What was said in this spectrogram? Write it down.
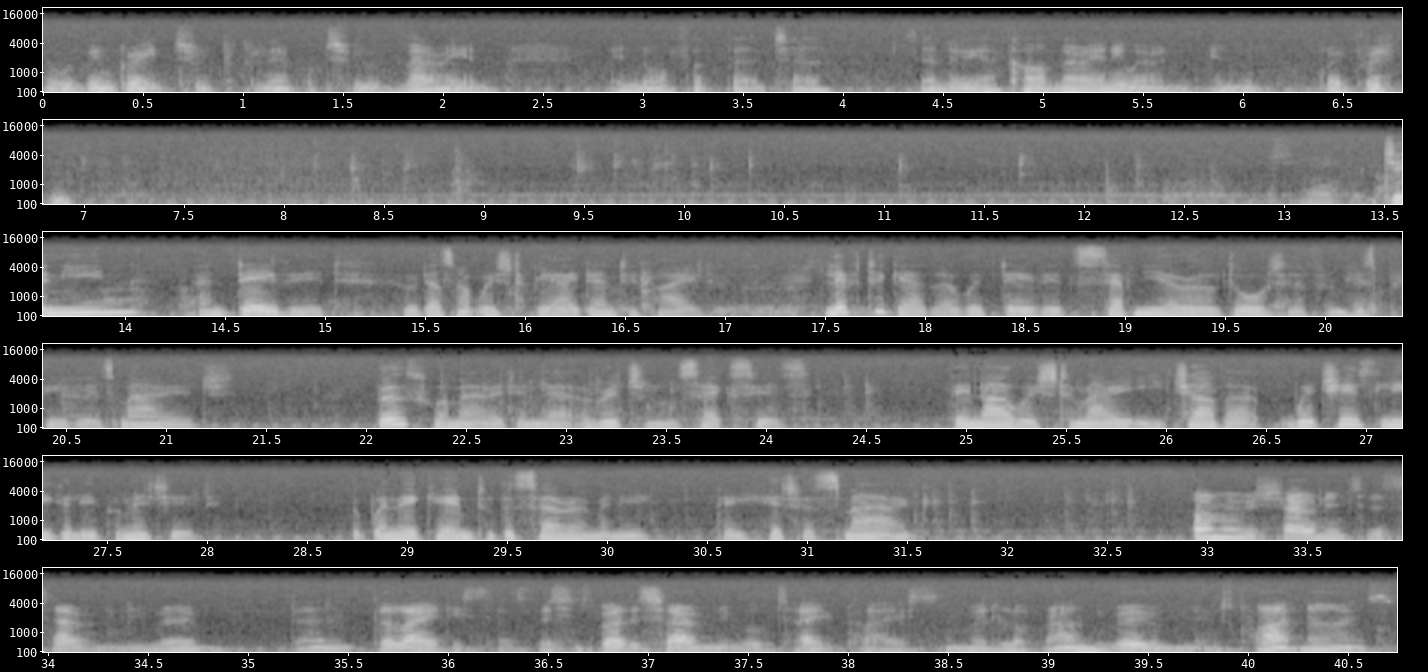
It would have been great to have been able to marry in, in Norfolk, but uh, sadly I can't marry anywhere in, in Great Britain. Janine and David, who does not wish to be identified, live together with David's seven-year-old daughter from his previous marriage. Both were married in their original sexes, they now wish to marry each other, which is legally permitted. But when they came to the ceremony, they hit a snag. When we were shown into the ceremony room, and the lady says, this is where the ceremony will take place, and we'd look round the room, and it was quite nice.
